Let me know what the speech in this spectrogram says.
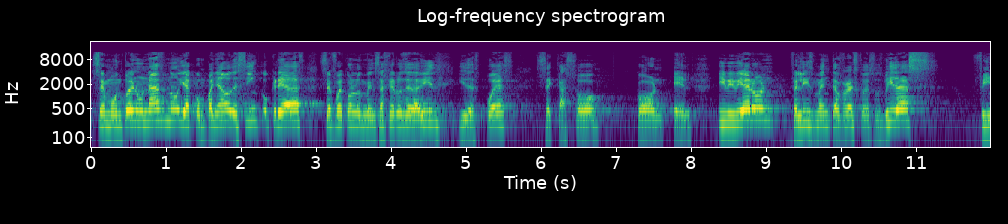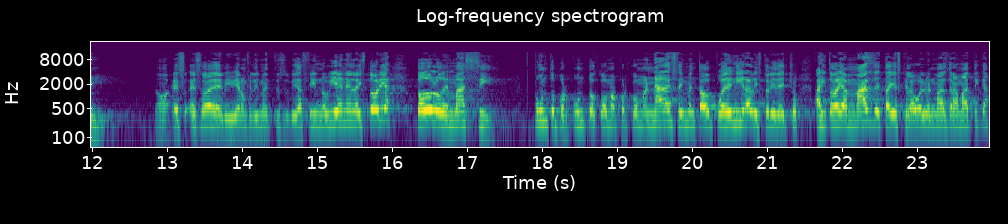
se montó en un asno y acompañado de cinco criadas se fue con los mensajeros de David y después se casó con Él. Y vivieron felizmente el resto de sus vidas, fin. Eso de vivieron felizmente sus vidas, fin, no viene en la historia, todo lo demás sí. Punto por punto, coma por coma, nada está inventado, pueden ir a la historia, de hecho hay todavía más detalles que la vuelven más dramática,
